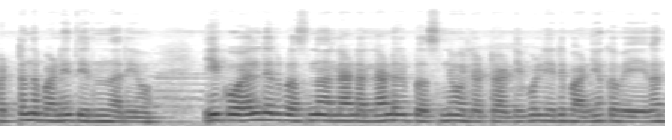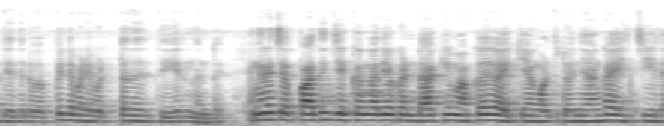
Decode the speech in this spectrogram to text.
പെട്ടെന്ന് പണി തീരുന്നറിയോ ഈ കോയലിന്റെ ഒരു പ്രശ്നം അല്ലാണ്ട് അല്ലാണ്ട് ഒരു പ്രശ്നവും ഇല്ല കേട്ടോ. അടിപൊളിയായിട്ട് പണിയൊക്കെ വേഗം തീരുന്നുണ്ട് വെപ്പിന്റെ പണി പെട്ടെന്ന് തീരുന്നുണ്ട് അങ്ങനെ ചപ്പാത്തിയും ചിക്കൻ കറിയൊക്കെ ഉണ്ടാക്കി മക്കൾ കഴിക്കാൻ കൊടുത്തിട്ടോ. ഞാൻ കഴിച്ചില്ല.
